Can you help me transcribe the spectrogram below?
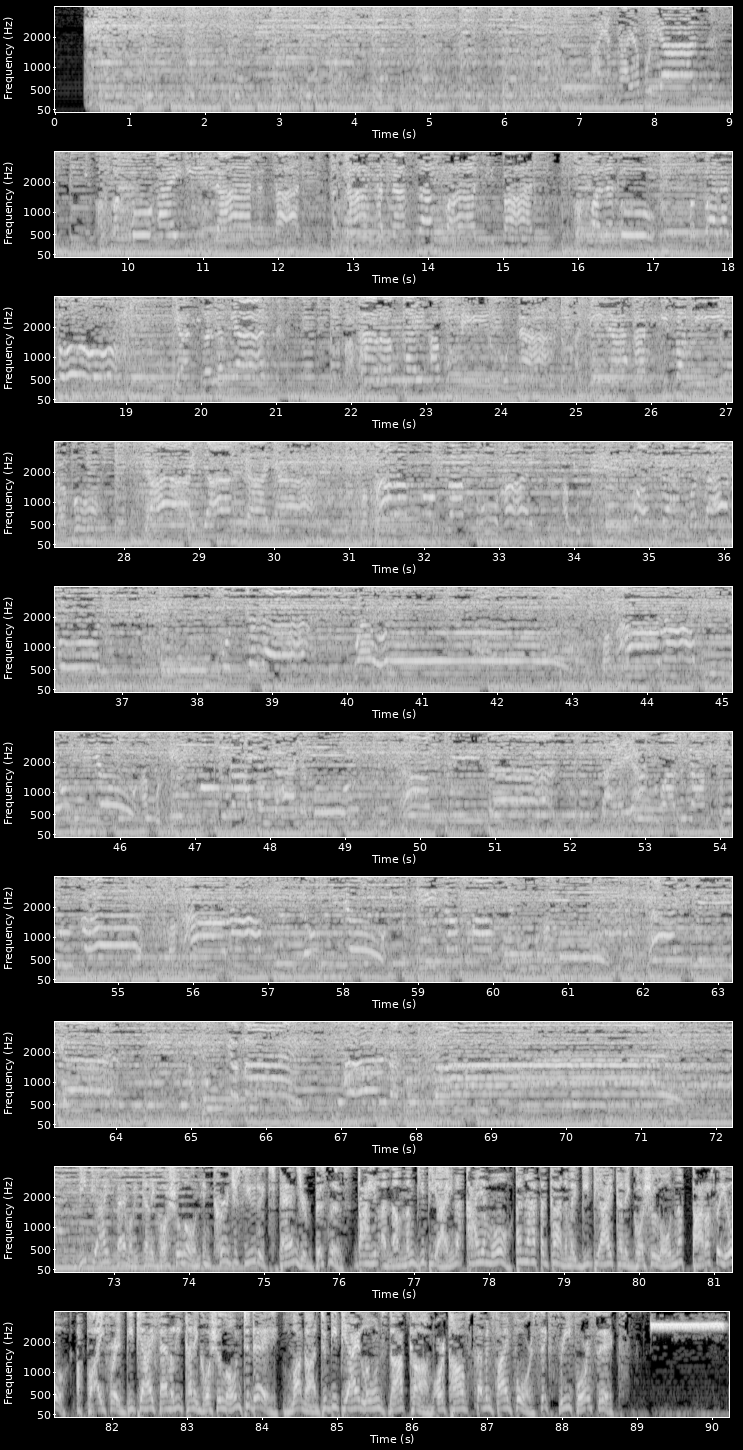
Encourages you to expand your business dahil alam ng BPI na kaya mo. Panatag ka na may BPI Kanegosyo Loan na para sa'yo. Apply for a BPI Family Kanegosyo Loan today. Log on to bpiloans.com or call 754-6346.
